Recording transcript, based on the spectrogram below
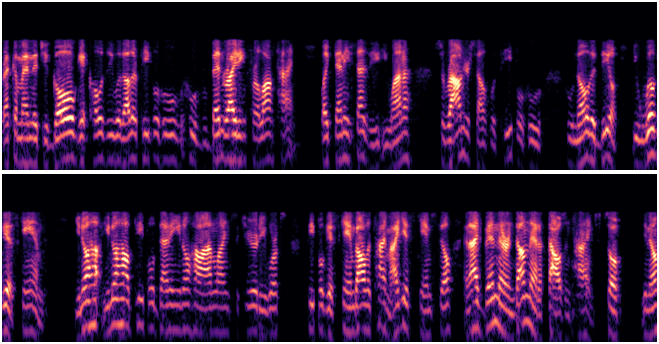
recommend that you go get cozy with other people who who've been writing for a long time. Like Denny says, you you want to surround yourself with people who who know the deal. You will get scammed. You know how you know how people, Denny. You know how online security works. People get scammed all the time. I get scammed still, and I've been there and done that a thousand times. So you know,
